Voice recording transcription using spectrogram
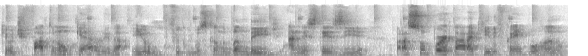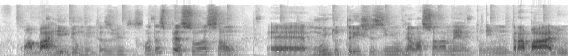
que eu de fato não quero lidar. Eu fico buscando band-aid, anestesia, para suportar aquilo e ficar empurrando com a barriga muitas vezes. Quantas pessoas são é, muito tristes em um relacionamento, em um trabalho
